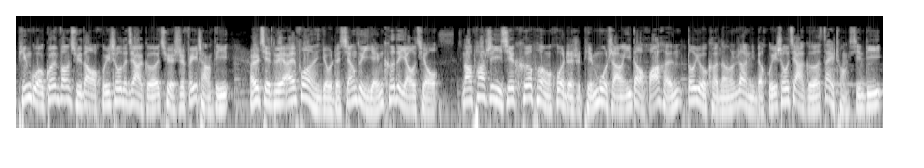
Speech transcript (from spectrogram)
苹果官方渠道回收的价格确实非常低，而且对 iPhone 有着相对严苛的要求，哪怕是一些磕碰或者是屏幕上一道划痕，都有可能让你的回收价格再创新低。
